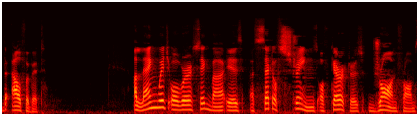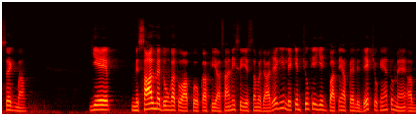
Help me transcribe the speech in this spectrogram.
the alphabet A language over sigma is a set of strings of characters drawn from sigma. یہ مثال میں دوں گا تو آپ کو کافی آسانی سے یہ سمجھ آ جائے گی لیکن چونکہ یہ باتیں آپ پہلے دیکھ چکے ہیں تو میں اب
